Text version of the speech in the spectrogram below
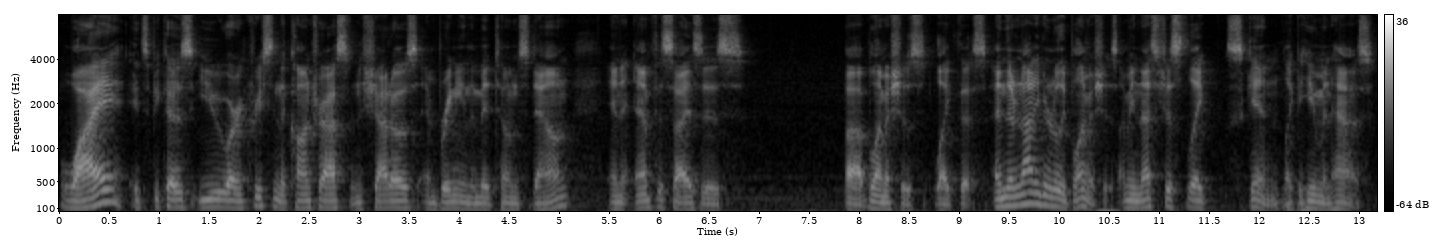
why? It's because you are increasing the contrast in the shadows and bringing the midtones down, and it emphasizes uh, blemishes like this. And they're not even really blemishes. I mean, that's just like skin, like a human has.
